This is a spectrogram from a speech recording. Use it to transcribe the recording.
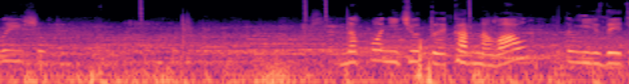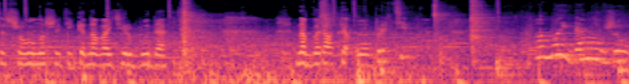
вийшов. На фоні чути карнавал. То мені здається, що воно ще тільки на вечір буде набирати обертів. А ми йдемо вже у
